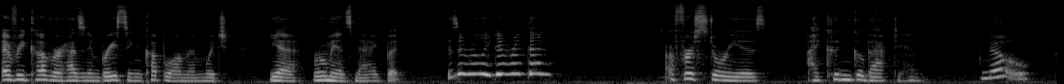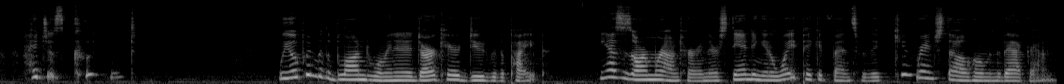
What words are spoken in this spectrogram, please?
Every cover has an embracing couple on them, which, yeah, romance mag, but is it really different then? Our first story is I couldn't go back to him. No, I just couldn't. We open with a blonde woman and a dark haired dude with a pipe. He has his arm around her, and they're standing in a white picket fence with a cute ranch style home in the background.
